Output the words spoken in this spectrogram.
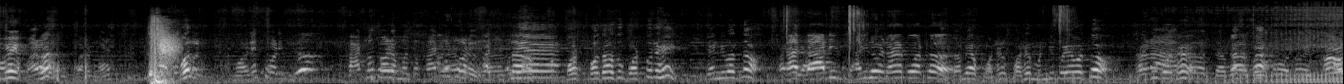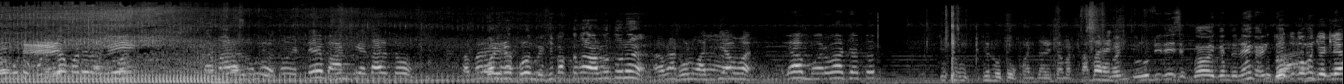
ઓય મારો બોલ. મને તોડી દીધો ખાટલો તોડ્યો મને તો ખાટલો તોડ્યો એટલે પોત- પોતા તું પોતતો નહીં. એની વાત ના. તમે આ પોઠે મંડી પડ્યા તો. એટલે બાકી અત્યારે તો પણ એને થોડો મેથી પાક તમારે આલવો તો ને. આપણા ઢોલ વાજી આવો મરવા જતો કેટલું કેટલું તોફાન કરી તમારે ખબર હે થોડું દીધી શકવા હોય કે અંદર નહીં કાઢી. જોતું તો કોણ એટલે?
